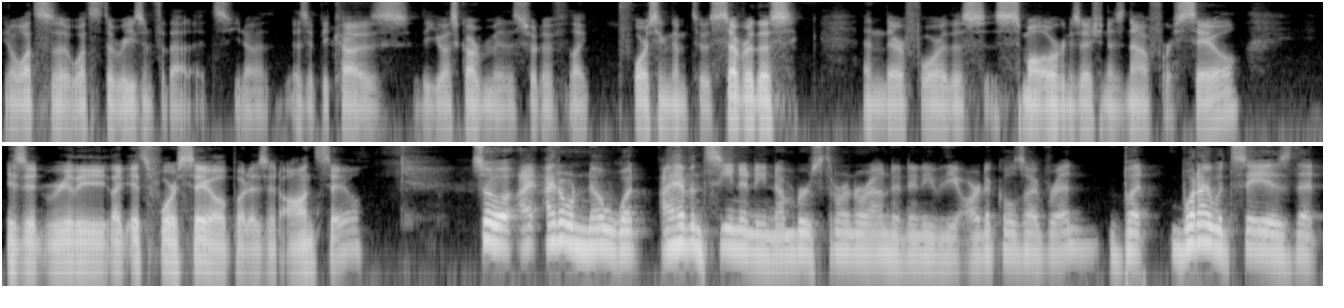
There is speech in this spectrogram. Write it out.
you know, what's the what's the reason for that? It's you know, is it because the U.S. government is sort of like forcing them to sever this, and therefore this small organization is now for sale? Is it really like it's for sale, but is it on sale? So I, I don't know what I haven't seen any numbers thrown around in any of the articles I've read, but what I would say is that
